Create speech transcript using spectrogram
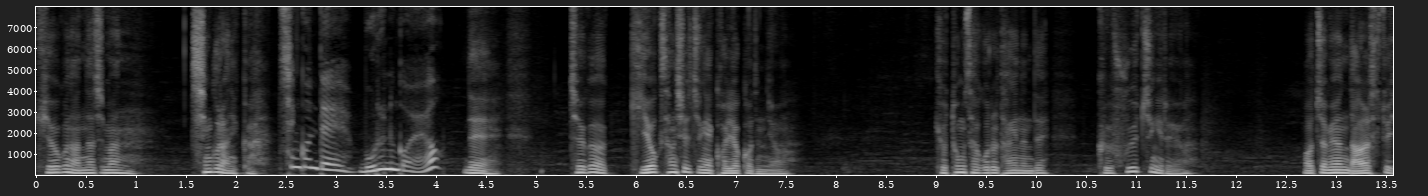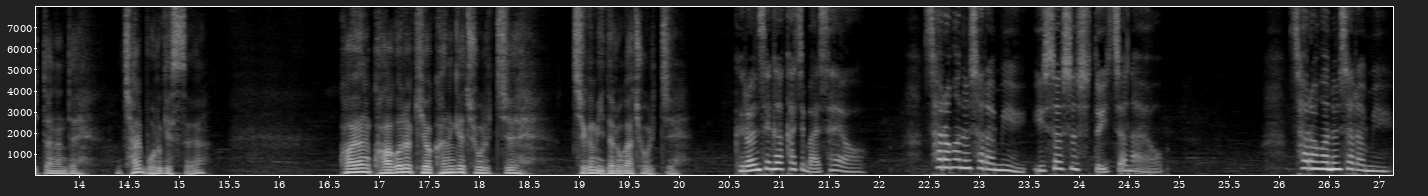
기억은 안 나지만 친구라니까. 친구인데 모르는 거예요? 네. 제가 기억 상실증에 걸렸거든요. 교통사고를 당했는데 그 후유증이래요. 어쩌면 나을 수도 있다는데 잘 모르겠어요. 과연 과거를 기억하는 게 좋을지, 지금 이대로가 좋을지. 그런 생각하지 마세요. 사랑하는 사람이 있었을 수도 있잖아요. 사랑하는 사람이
